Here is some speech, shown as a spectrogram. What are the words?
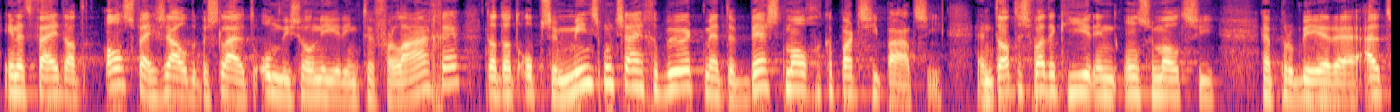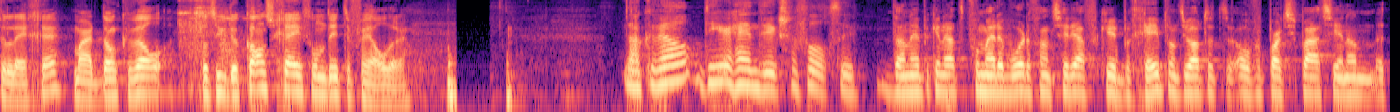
in het feit dat als wij zouden besluiten om die zonering te verlagen... dat dat op zijn minst moet zijn gebeurd met de best mogelijke participatie. En dat is wat ik hier in onze motie heb proberen uit te leggen. Maar dank u wel dat u de kans geeft om dit te verhelderen. Dank u wel. De heer Hendricks, vervolgt u. Dan heb ik inderdaad voor mij de woorden van het CDA verkeerd begrepen. Want u had het over participatie en dan het,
